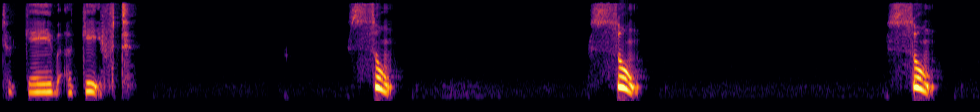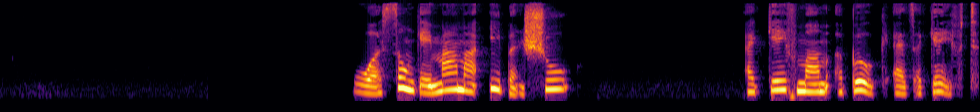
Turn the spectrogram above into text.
to give a gift 送送，送。我送给妈妈一本书。I gave mom a book as a gift.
